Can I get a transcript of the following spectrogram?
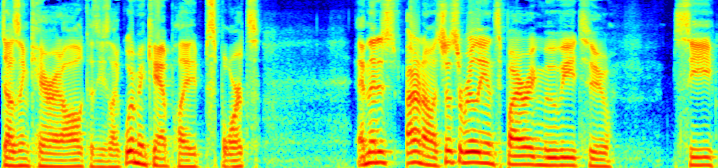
doesn't care at all because he's like women can't play sports. And then it's I don't know, it's just a really inspiring movie to see.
